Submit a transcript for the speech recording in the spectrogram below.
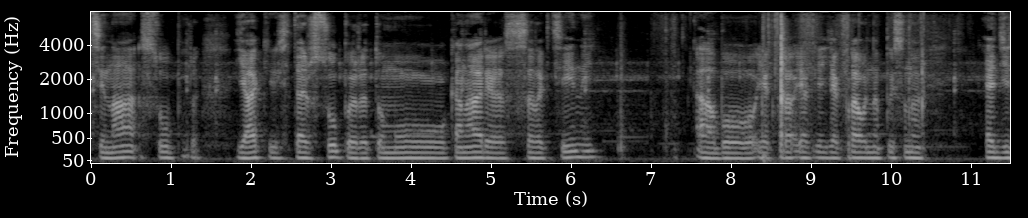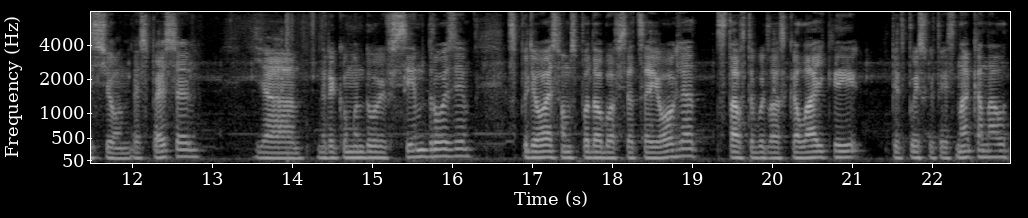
ціна супер, якість теж супер, тому Канаріас селекційний. або, як, як, як правильно написано, Edition Special. Я рекомендую всім, друзі. Сподіваюсь, вам сподобався цей огляд. Ставте, будь ласка, лайки, підписуйтесь на канал.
